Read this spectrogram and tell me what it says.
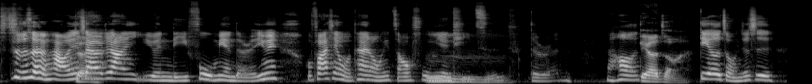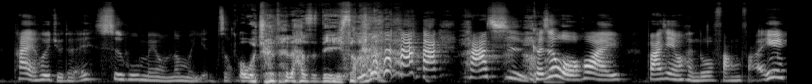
是不是很好？因为对现在就让远离负面的人，因为我发现我太容易招负面体质嗯的人。然后第二种，哎第二种就是他也会觉得，哎，似乎没有那么严重。哦我觉得他是第一种。他是，可是我后来发现有很多方法，因为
